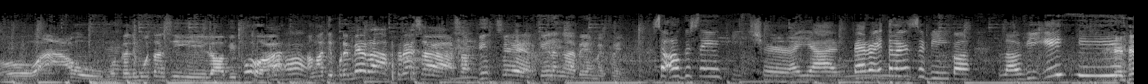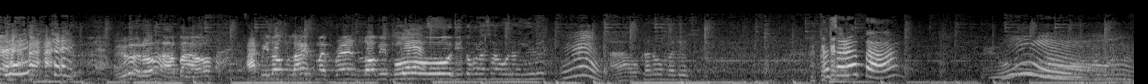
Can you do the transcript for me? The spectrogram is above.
Oh, wow! Huwag kalimutan si Lovie po, ha? Oo. Ang ating primera aktresa sa Pitzer. Kailan nga ba yan, my friend? Sa August na yung teacher, ayan. Pero ito lang sabihin ko, love you, 80. Yun, no? Haba, oh. Happy long life, my friend. Lovie po. Yes. Dito ka na sa unang hirit. mm, Ah, huwag ka na umalis. ang sarap? Yun. Mm.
